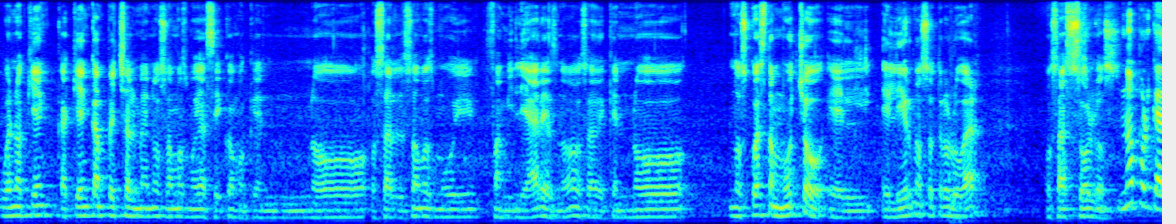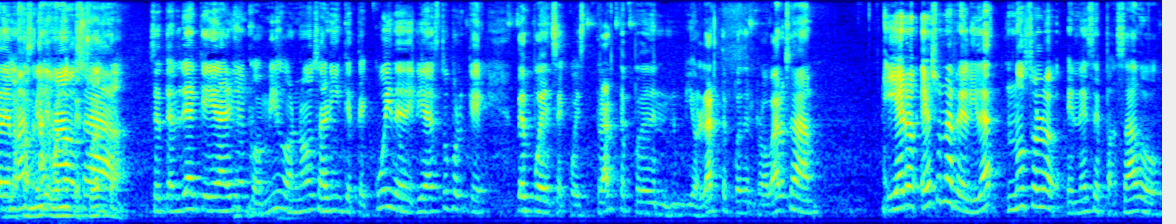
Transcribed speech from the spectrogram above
bueno, aquí en, aquí en Campeche al menos somos muy así como que no, o sea, somos muy familiares, ¿no? O sea, de que no, nos cuesta mucho el, el irnos a otro lugar, o sea, solos. No, porque Y la además, familia, ajá, bueno, o sea, suelta. se tendría que ir alguien conmigo, ¿no? O sea, alguien que te cuide, dirías tú, porque te pueden secuestrar, te pueden violar, te pueden robar, o sea, y era- es una realidad, no solo en ese pasado,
